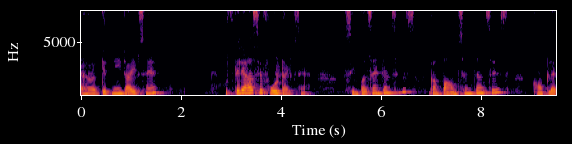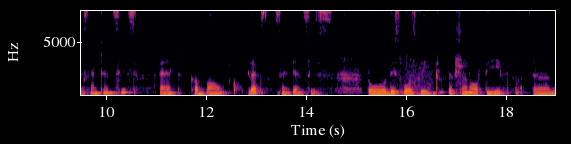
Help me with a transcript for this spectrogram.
आ, कितनी टाइप्स हैं? उसके लिहाज से फोर टाइप्स हैं। Simple sentences compound sentences complex sentences and compound complex sentences so this was the introduction of the um,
